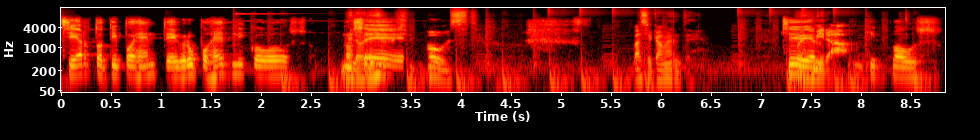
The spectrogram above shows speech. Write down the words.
cierto tipo de gente, grupos étnicos? No sé. Post, básicamente. Sí, pues mira. Post.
